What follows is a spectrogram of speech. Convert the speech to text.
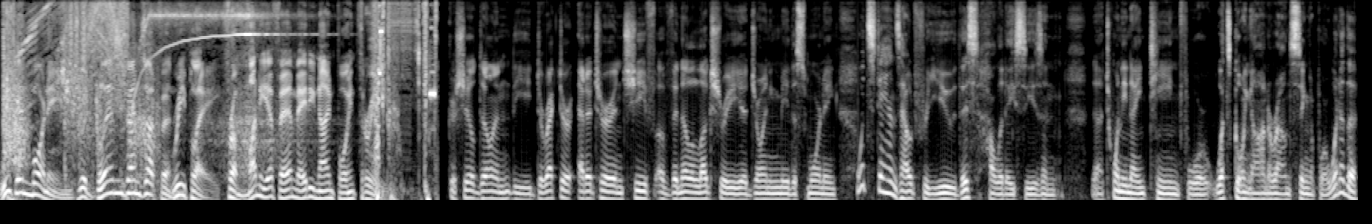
Weekend mornings with Glenn Van Zutphen. Replay from Money FM 89.3. Gursheel Dhillon, the director, editor in chief of Vanilla Luxury, uh, joining me this morning. What stands out for you this holiday season, uh, 2019, for what's going on around Singapore? What are the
